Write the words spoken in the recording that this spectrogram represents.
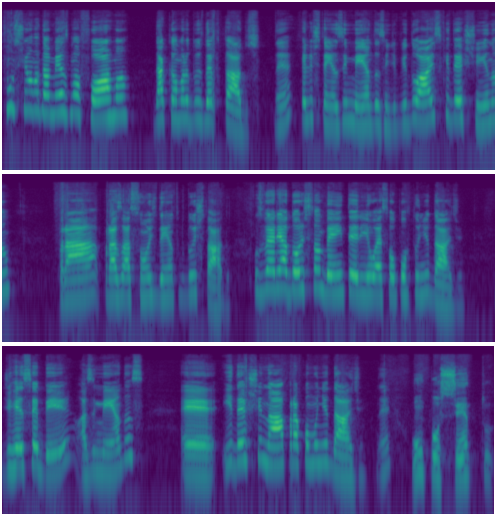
Funciona da mesma forma da Câmara dos Deputados. Né? Eles têm as emendas individuais que destinam para as ações dentro do Estado. os vereadores também teriam essa oportunidade de receber as emendas é, e destinar para a comunidade. Né? 1%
